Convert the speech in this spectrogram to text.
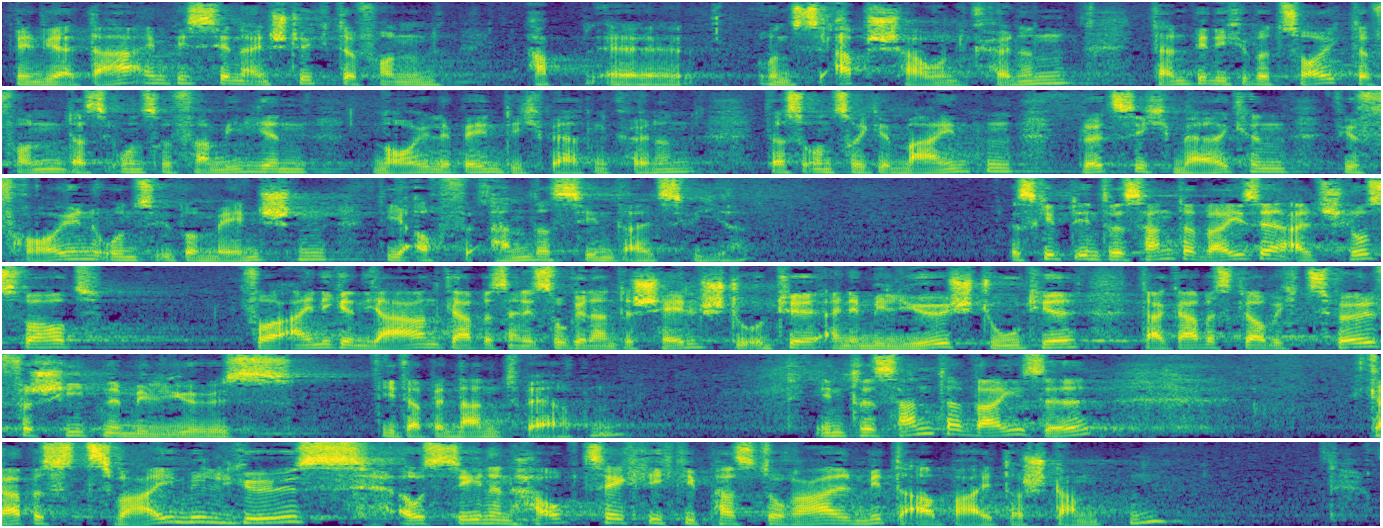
Wenn wir da ein bisschen ein Stück davon ab, äh, uns abschauen können, dann bin ich überzeugt davon, dass unsere Familien neu lebendig werden können, dass unsere Gemeinden plötzlich merken, wir freuen uns über Menschen, die auch anders sind als wir. Es gibt interessanterweise als Schlusswort vor einigen Jahren gab es eine sogenannte Shell-Studie, eine Milieustudie. Da gab es, glaube ich, zwölf verschiedene Milieus die da benannt werden. Interessanterweise gab es zwei Milieus, aus denen hauptsächlich die pastoralen Mitarbeiter stammten.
